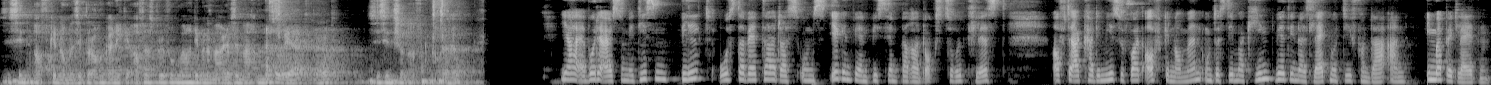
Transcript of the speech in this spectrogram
Sie sind aufgenommen, Sie brauchen gar nicht die Aufnahmeprüfung machen, die man normalerweise machen muss. Also, ja. Sie sind schon aufgenommen. Ja. ja, er wurde also mit diesem Bild Osterwetter, das uns irgendwie ein bisschen paradox zurücklässt, auf der Akademie sofort aufgenommen und das Thema Kind wird ihn als Leitmotiv von da an immer begleiten.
